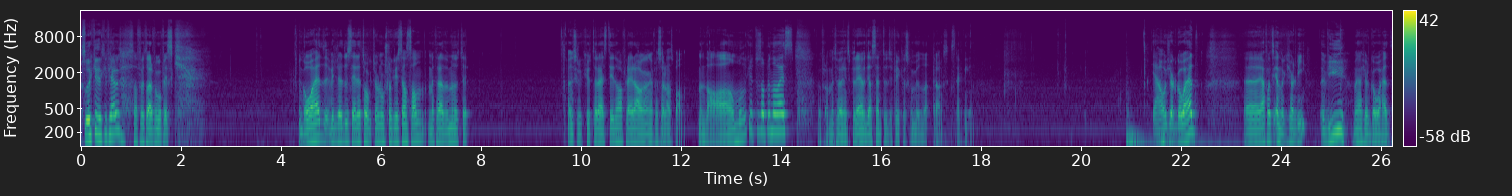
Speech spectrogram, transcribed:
så ikke drikker fjell, så får vi ta det for god fisk. Go-Ahead vil redusere togturen Oslo-Kristiansand med 30 minutter. Jeg ønsker å kutte reisetid og ha flere avganger fra Sørlandsbanen. Men da må det kuttes opp underveis. Fra mitt høringsbrev de har sendt ut til fylkeskommunene langs strekningen. Jeg har jo kjørt Go-Ahead. Eh, jeg har faktisk ennå ikke kjørt Vy, Vy, men jeg har kjørt Go-Ahead.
